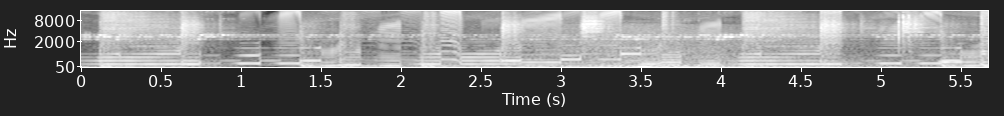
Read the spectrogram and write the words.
Thank you.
